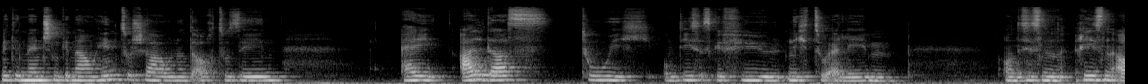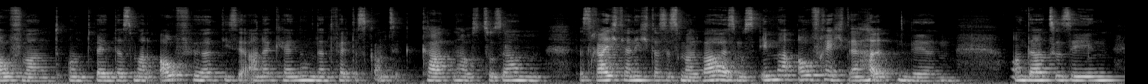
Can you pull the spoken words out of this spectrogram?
mit den Menschen genau hinzuschauen und auch zu sehen, hey, all das tue ich, um dieses Gefühl nicht zu erleben. Und es ist ein Riesenaufwand. Und wenn das mal aufhört, diese Anerkennung, dann fällt das ganze Kartenhaus zusammen. Das reicht ja nicht, dass es mal war. Es muss immer aufrechterhalten werden. Und da zu sehen,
